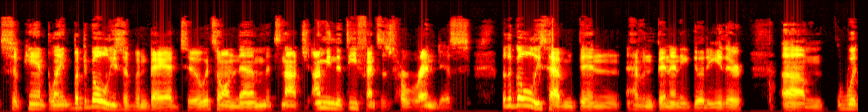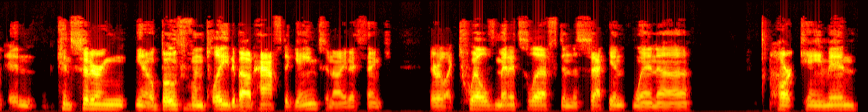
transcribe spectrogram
so can't blame. But the goalies have been bad too. It's on them. It's not. I mean, the defense is horrendous, but the goalies haven't been haven't been any good either. Um, would and considering you know both of them played about half the game tonight, I think there were like 12 minutes left in the second when uh, Hart came in.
